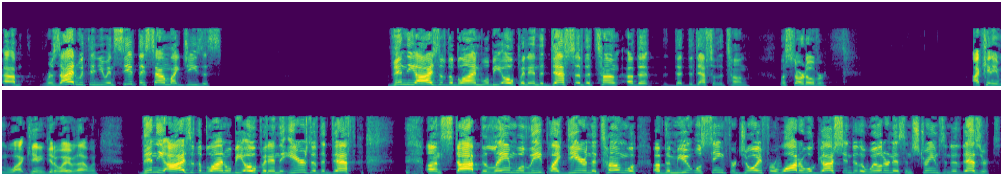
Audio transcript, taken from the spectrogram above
uh, reside within you and see if they sound like Jesus. Then the eyes of the blind will be open, and the depths of the tongue of the, the, the depths of the tongue. Let's start over. I can't even I can't even get away with that one. Then the eyes of the blind will be open, and the ears of the deaf unstopped. The lame will leap like deer, and the tongue will, of the mute will sing for joy, for water will gush into the wilderness and streams into the desert.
